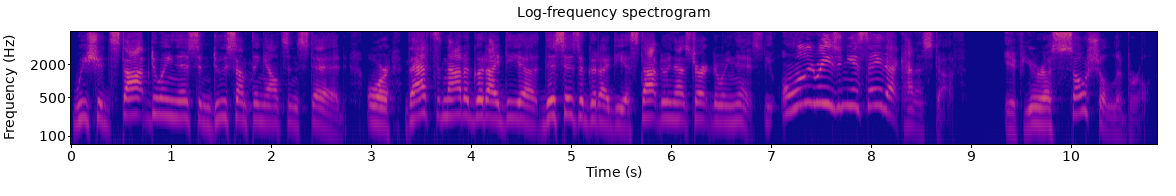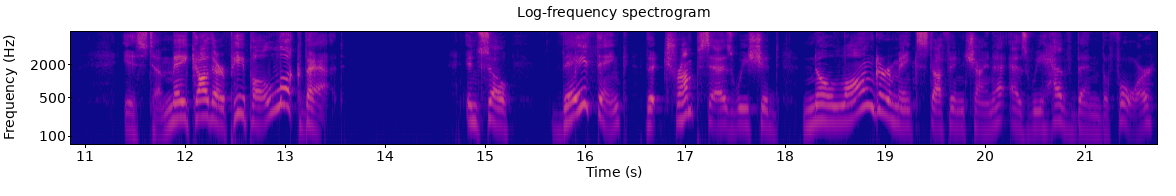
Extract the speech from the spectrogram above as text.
we should stop doing this and do something else instead, or that's not a good idea, this is a good idea, stop doing that, start doing this. The only reason you say that kind of stuff, if you're a social liberal, is to make other people look bad. And so, they think that Trump says we should no longer make stuff in China as we have been before.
